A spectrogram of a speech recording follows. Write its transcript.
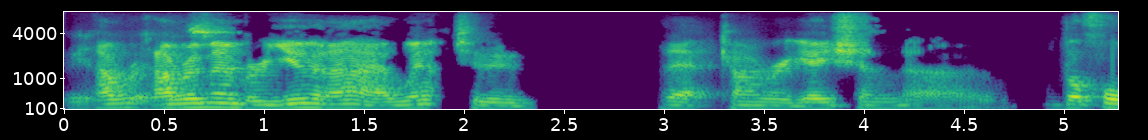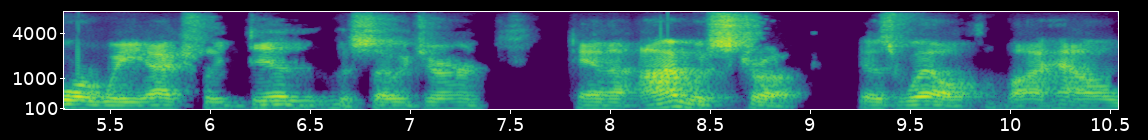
really I, I remember you and I went to that congregation uh, before we actually did the sojourn, and I was struck as well by how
